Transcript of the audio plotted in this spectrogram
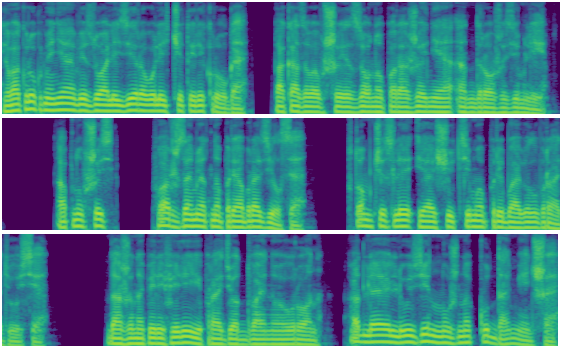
и вокруг меня визуализировались четыре круга, показывавшие зону поражения от дрожи земли. Опнувшись, фарш заметно преобразился, в том числе и ощутимо прибавил в радиусе. Даже на периферии пройдет двойной урон, а для иллюзий нужно куда меньше.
